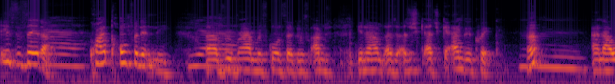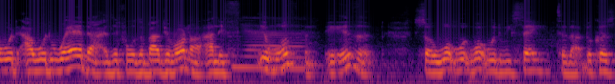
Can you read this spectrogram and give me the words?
I used to say that Yeah. quite confidently uh, Yeah. through primary school and secondary. I'm you know I, I just I just get angry quick, huh? Mm. and I would I would wear that as if it was a badge of honor, and if Yeah. it wasn't, it isn't. So what would what would we say to that? Because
